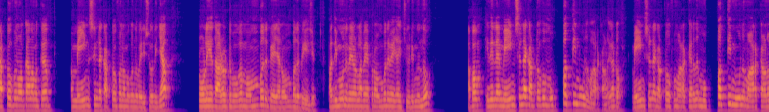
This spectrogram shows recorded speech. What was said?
കട്ട് ഓഫ് നോക്കാം നമുക്ക്. മെയിൻസിന്റെ കട്ട് ഓഫ് നമുക്കൊന്ന് പരിശോധിക്കാം. സ്ക്രോൾ ചെയ്ത് താഴോട്ട് പോകാം ഒമ്പത് പേജാണ് ഒമ്പത് പേജ് പതിമൂന്ന് പേജുള്ള പേപ്പർ ഒമ്പത് പേജായി ചുരുങ്ങുന്നു. അപ്പം ഇതിലെ മെയിൻസിന്റെ കട്ട് ഓഫ് മുപ്പത്തി മൂന്ന് മാർക്കാണ് കേട്ടോ. മെയിൻസിന്റെ കട്ട് ഓഫ് മറക്കരുത്. മുപ്പത്തി മൂന്ന് മാർക്കാണ്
